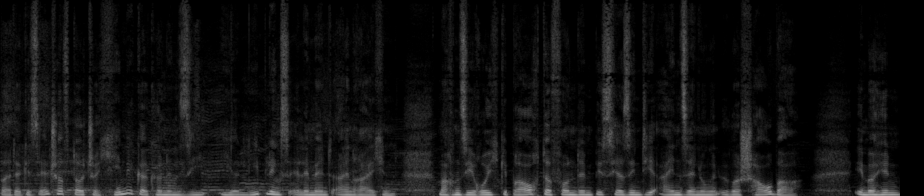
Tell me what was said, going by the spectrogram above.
Bei der Gesellschaft Deutscher Chemiker können Sie Ihr Lieblingselement einreichen. Machen Sie ruhig Gebrauch davon, denn bis Bisher sind die Einsendungen überschaubar. Immerhin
